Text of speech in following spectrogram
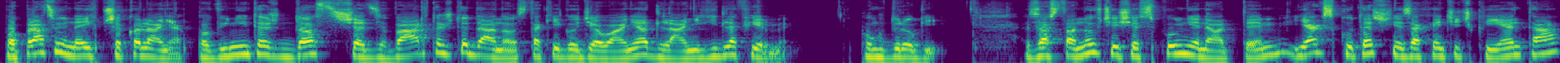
Popracuj na ich przekonaniach. Powinni też dostrzec wartość dodaną z takiego działania dla nich i dla firmy. Punkt drugi. Zastanówcie się wspólnie nad tym, jak skutecznie zachęcić klienta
